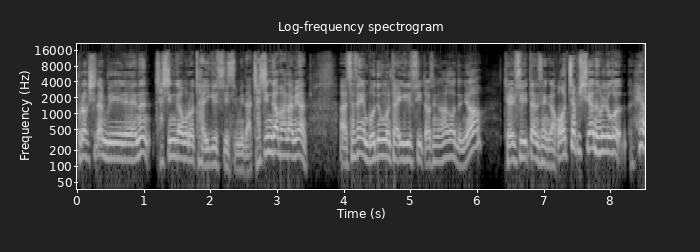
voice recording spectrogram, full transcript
불확실한 미래는 자신감으로 다 이길 수 있습니다. 자신감 하나면 아, 세상의 모든 걸 다 이길 수 있다고 생각하거든요. 될 수 있다는 생각. 어차피 시간 흐르고 해,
